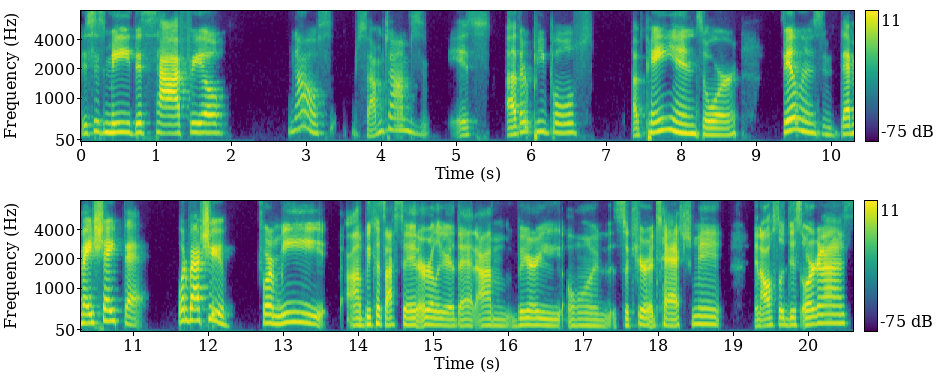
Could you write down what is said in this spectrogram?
this is me, this is how I feel. No, sometimes it's other people's opinions or feelings that may shape that. What about you? For me, uh, because I said earlier that I'm very on secure attachment and also disorganized.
